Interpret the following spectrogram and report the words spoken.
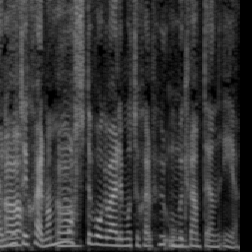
ärlig Ja. mot sig själv. Man Ja. Mm. måste våga vara ärlig mot sig själv hur obekvämt det än är.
